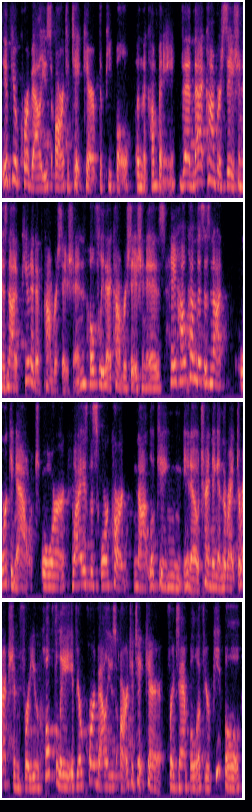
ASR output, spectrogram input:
if your core values are to take care of the people in the company then that conversation is not a punitive conversation hopefully that conversation is hey how come this is not working out or why is the scorecard not looking you know trending in the right direction for you hopefully if your core values are to take care for example of your people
